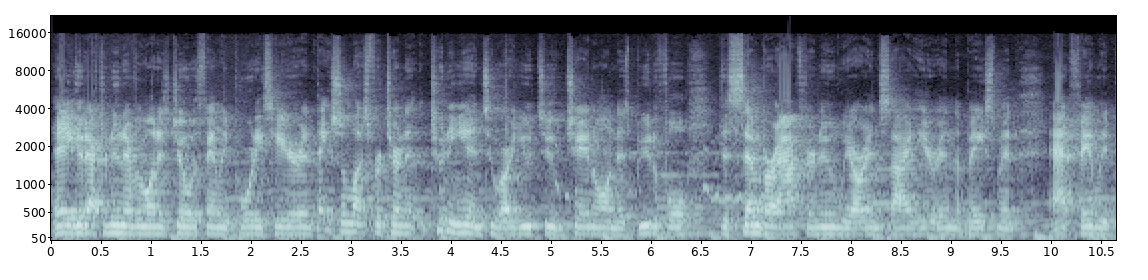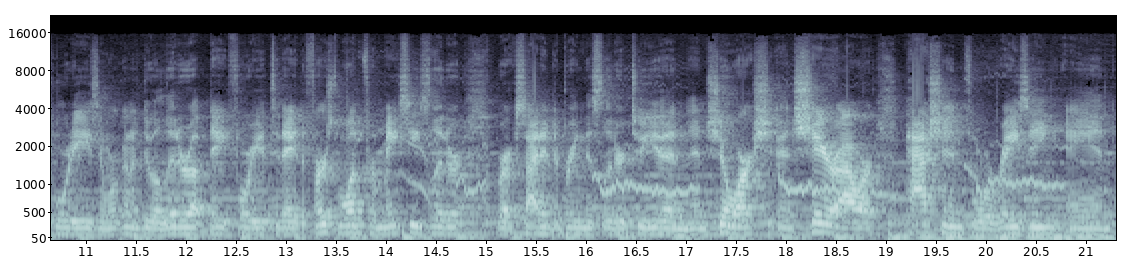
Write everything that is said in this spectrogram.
Hey, good afternoon, everyone. It's Joe with Family Porties here, and thanks so much for turn, tuning in to our YouTube channel on this beautiful December afternoon. We are inside here in the basement at Family Porties, and we're going to do a litter update for you today. The first one for Macy's Litter. We're excited to bring this litter to you and, and show our and share our passion for raising and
